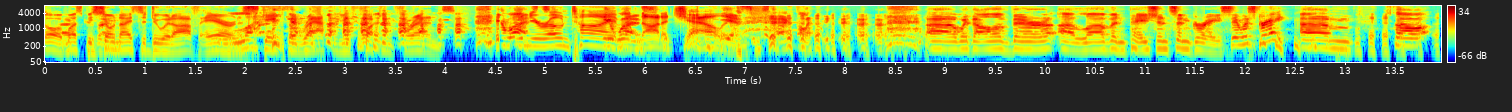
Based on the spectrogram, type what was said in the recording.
Oh, it Uh, must be so I'm- nice to do it off air and Li- escape the wrath of your fucking friends. It was In your own time, It was. and not a challenge. Yes, exactly. uh, with all of their uh, love and patience and grace, it was great. Um, so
